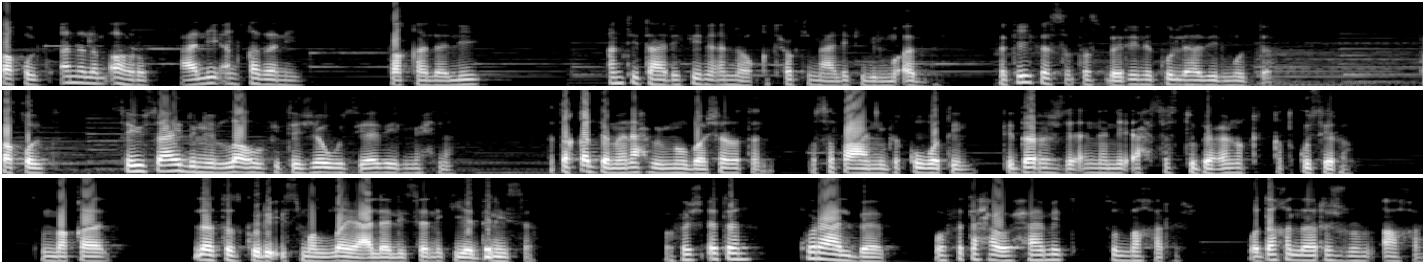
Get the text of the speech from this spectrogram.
فقلت أنا لم أهرب. علي أنقذني. فقال لي أنت تعرفين أنه قد حكم عليك بالمؤبد. فكيف ستصبرين كل هذه المدة؟ فقلت سيساعدني الله في تجاوز هذه المحنة. فتقدم نحوي مباشرة وصفعني بقوة لدرجة أنني أحسست بعنقي قد كسر. ثم قال لا تذكري اسم الله على لسانك يا دنيسة. وفجأة قرع الباب وفتحه حامد ثم خرج ودخل رجل آخر.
